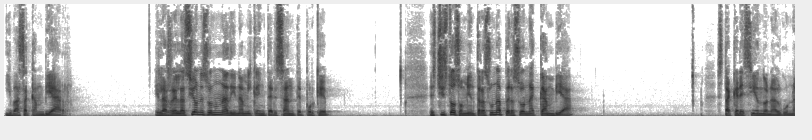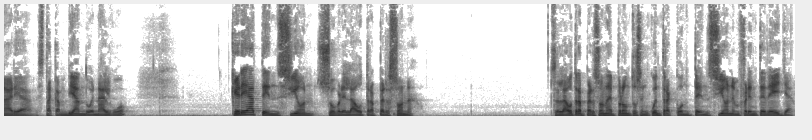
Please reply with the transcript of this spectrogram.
Y vas a cambiar. Y las relaciones son una dinámica interesante porque es chistoso, mientras una persona cambia, está creciendo en algún área, está cambiando en algo, crea tensión sobre la otra persona. O sea, la otra persona de pronto se encuentra con tensión enfrente de ella.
